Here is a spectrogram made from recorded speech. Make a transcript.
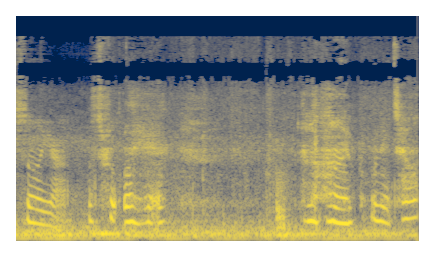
So yeah, let's put my hair in a high ponytail.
